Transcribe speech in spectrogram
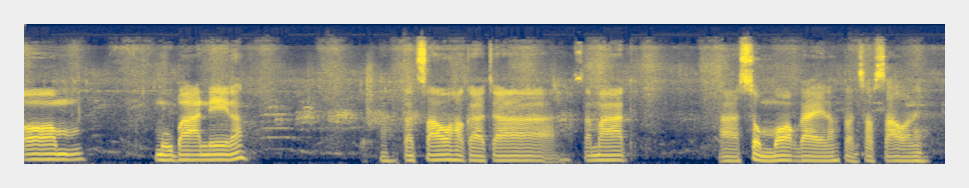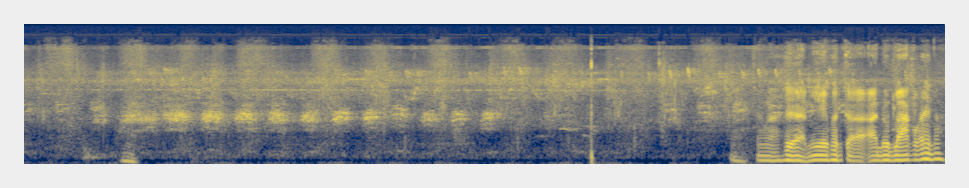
อ้อมหมู่บ้านนี้เนาะตอนเช้าเขาก็จะสามารถาสมมอกได้เนาะตอนเช้าๆนี่จังหวะเฮือนี่เพิ่นก็อนุรักษ์ไว้เนาะ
